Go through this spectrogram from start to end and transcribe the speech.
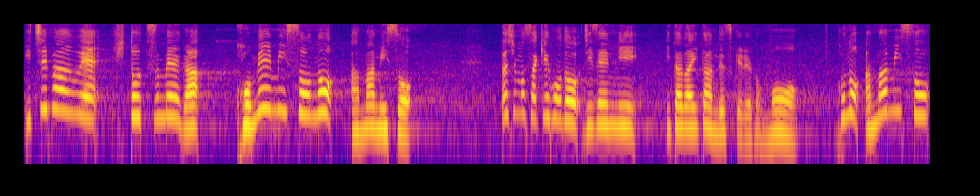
一番上1つ目が米味噌の甘味噌。私も先ほど事前にいただいたんですけれどもこの甘味噌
